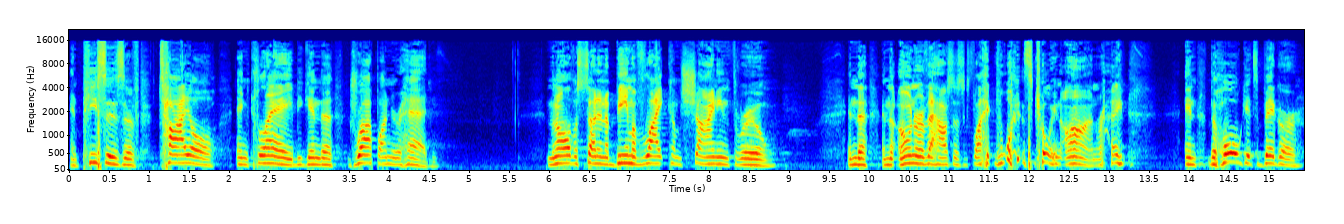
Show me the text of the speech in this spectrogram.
And pieces of tile and clay begin to drop on your head. And then all of a sudden, a beam of light comes shining through. And the, and the owner of the house is like, What is going on, right? And the hole gets bigger.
